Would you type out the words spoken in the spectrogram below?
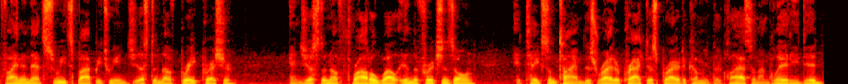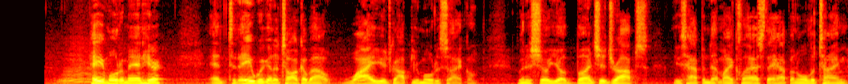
Finding that sweet spot between just enough brake pressure and just enough throttle while in the friction zone, it takes some time. This rider practiced prior to coming to the class, and I'm glad he did. Hey, Motorman here, and today we're going to talk about why you drop your motorcycle. I'm going to show you a bunch of drops. These happened at my class, they happen all the time.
